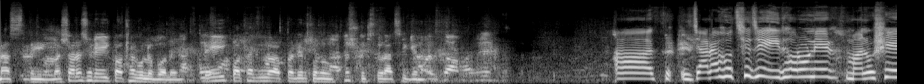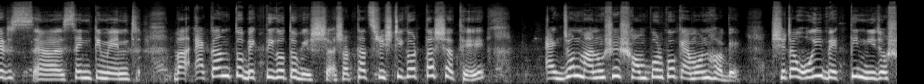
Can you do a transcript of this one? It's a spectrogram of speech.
নাস্তিক বা সরাসরি এই কথাগুলো বলেন। এই কথাগুলো আপনাদের কোনো উত্তর আছে কিনা? যারা হচ্ছে যে এই ধরনের মানুষের সেন্টিমেন্ট বা একান্ত ব্যক্তিগত বিশ্বাস, অর্থাৎ সৃষ্টিকর্তার সাথে একজন মানুষের সম্পর্ক কেমন হবে, সেটা ওই ব্যক্তির নিজস্ব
